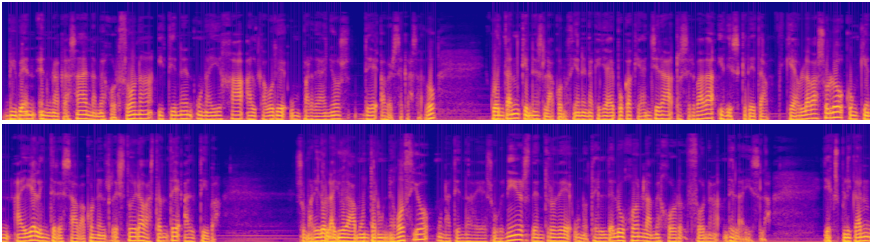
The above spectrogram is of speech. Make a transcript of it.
Viven en una casa en la mejor zona y tienen una hija al cabo de un par de años de haberse casado. Cuentan quienes la conocían en aquella época que Angie era reservada y discreta, que hablaba solo con quien a ella le interesaba, con el resto era bastante altiva. Su marido la ayuda a montar un negocio, una tienda de souvenirs, dentro de un hotel de lujo en la mejor zona de la isla. Y explican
